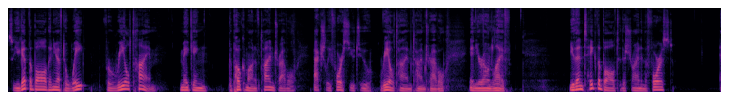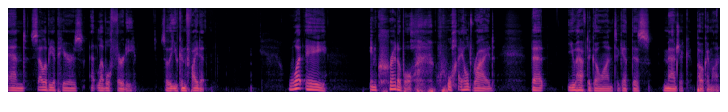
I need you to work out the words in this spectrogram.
So you get the ball, then you have to wait for real time, making the Pokemon of time travel actually force you to real time time travel in your own life. You then take the ball to the shrine in the forest, and Celebi appears at level 30 so that you can fight it. What a incredible wild ride that you have to go on to get this magic Pokemon.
